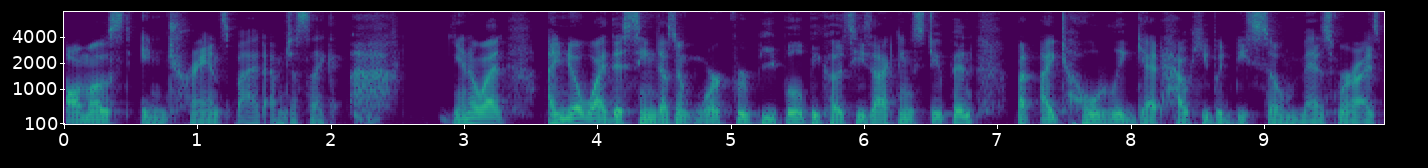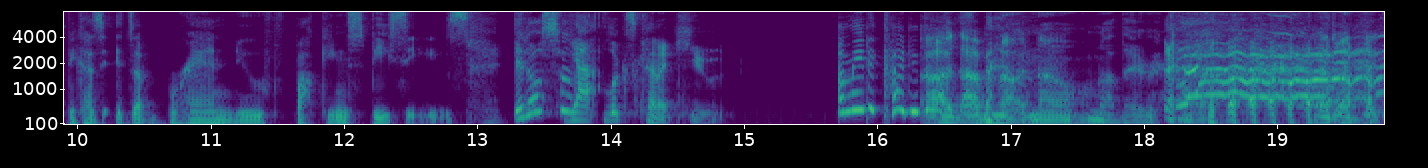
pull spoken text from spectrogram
almost entranced by it, I'm just like, ah, you know what? I know why this scene doesn't work for people because he's acting stupid, but I totally get how he would be so mesmerized because it's a brand new fucking species. It also Yeah. looks kind of cute. I mean, it kind of I, does. I'm not. No, I'm not there. I don't think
